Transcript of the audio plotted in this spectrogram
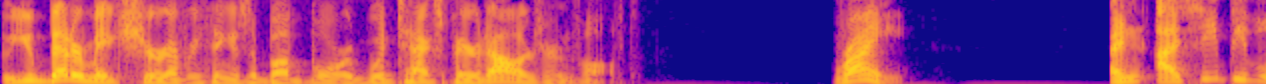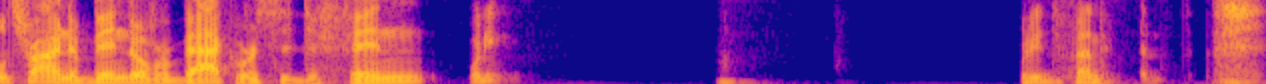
you better make sure everything is above board when taxpayer dollars are involved. Right. And I see people trying to bend over backwards to defend. What do you What are you defending?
